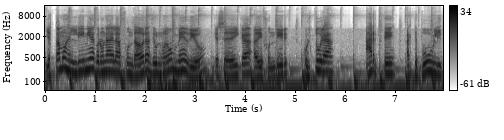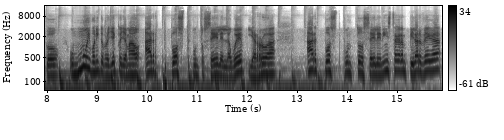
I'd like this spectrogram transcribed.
Y estamos en línea con una de las fundadoras de un nuevo medio que se dedica a difundir cultura, arte, arte público, un muy bonito proyecto llamado artpost.cl en la web y arroba artpost.cl en Instagram. Pilar Vega,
